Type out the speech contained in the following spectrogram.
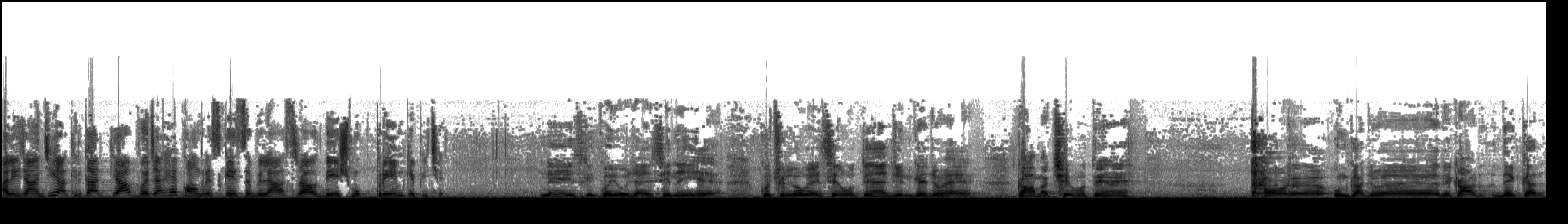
अलीजान जी, आखिरकार क्या वजह है कांग्रेस के इस विलास राव देशमुख प्रेम के पीछे? नहीं, इसकी कोई वजह ऐसी नहीं है। कुछ लोग ऐसे होते हैं जिनके जो है काम अच्छे होते हैं और उनका जो है रिकॉर्ड देखकर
